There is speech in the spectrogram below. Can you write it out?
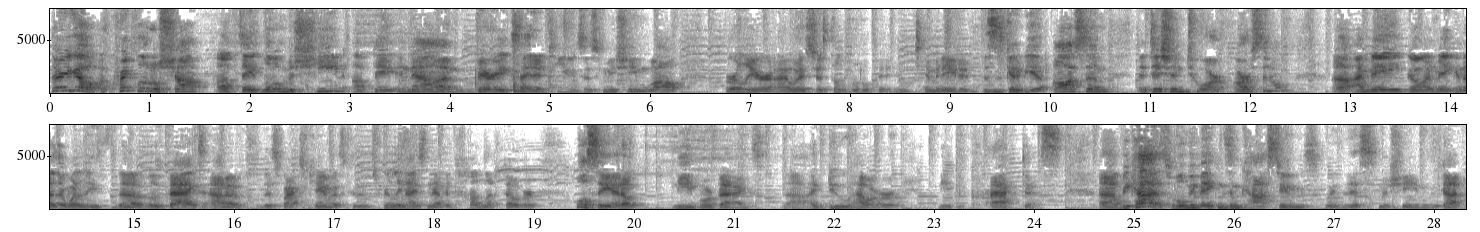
There you go, a quick little shop update, little machine update, and now I'm very excited to use this machine while earlier I was just a little bit intimidated. This is gonna be an awesome addition to our arsenal. Uh, I may go and make another one of these uh, those bags out of this wax canvas because it's really nice and have a ton left over. We'll see, I don't need more bags. Uh, I do, however, need to practice uh, because we'll be making some costumes with this machine. We've got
